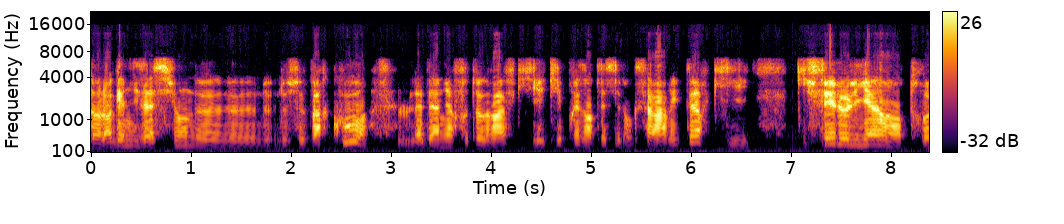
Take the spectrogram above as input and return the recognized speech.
Dans l'organisation de, de, de, ce parcours, la dernière photographe qui est, qui est présentée, c'est donc Sarah Ritter, qui, qui fait le lien entre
